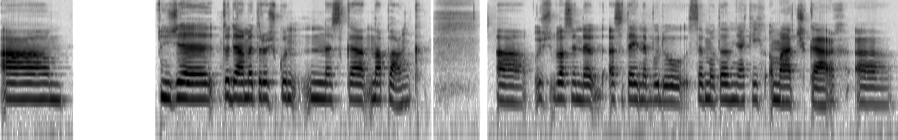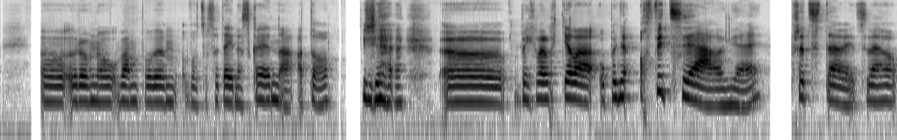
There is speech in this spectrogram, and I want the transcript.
a že to dáme trošku dneska na punk. A už vlastně ne, asi tady nebudu se motat v nějakých omáčkách a uh, rovnou vám povím, o co se tady dneska jedná. A to, že uh, bych vám chtěla úplně oficiálně představit svého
